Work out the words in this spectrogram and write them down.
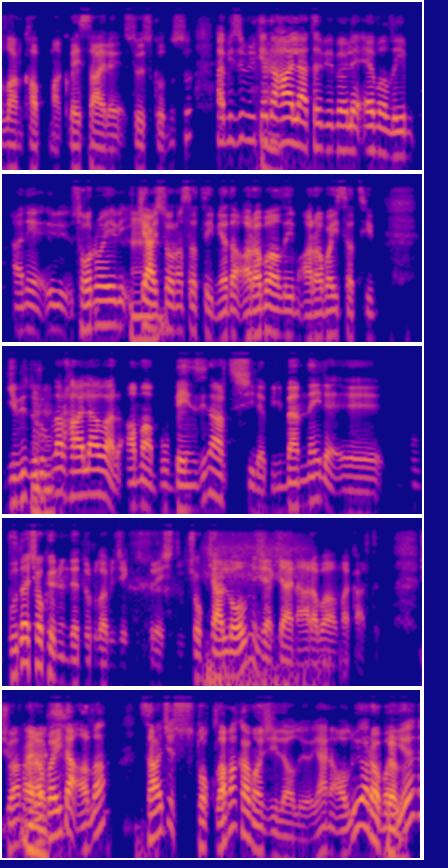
alan kapmak vesaire söz konusu. Ha bizim ülkede hala tabii böyle ev alayım hani sonra o evi iki ay sonra satayım ya da araba alayım arabayı satayım gibi durumlar hala var. Ama bu benzin artışıyla bilmem neyle e, bu- da çok önünde durulabilecek bir süreç değil. Çok karlı olmayacak yani araba almak artık. Şu an Evet. arabayı da alan sadece stoklamak amacıyla alıyor. Yani alıyor arabayı,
